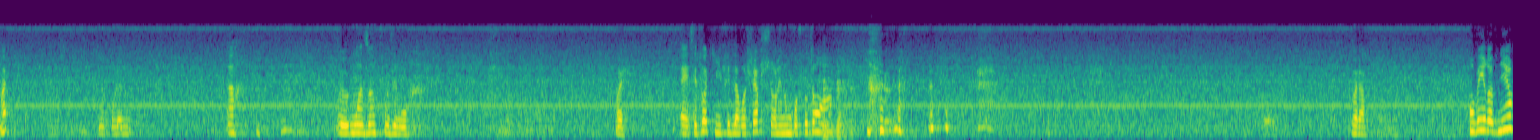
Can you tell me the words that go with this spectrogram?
Ouais. Un problème. Ah. Euh, moins 1.0. Ouais. Eh, c'est toi qui fais de la recherche sur les nombres flottants. Hein. voilà. On va y revenir,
